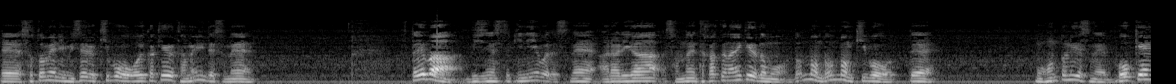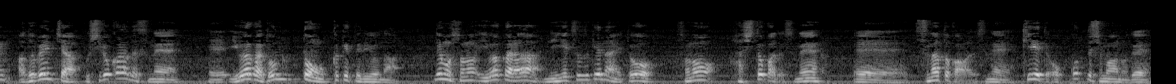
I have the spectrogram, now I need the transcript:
え外目に見せる規模を追いかけるためにですね、例えばビジネス的に言えばですね、粗利がそんなに高くないけれども、どんどんどんどん規模を追って、もう本当にですね、冒険、アドベンチャー、後ろからですね、え岩がどんどん追っかけてるような、でもその岩から逃げ続けないと、その橋とかですね、えー、砂とかはですね、切れて落っこってしまうので、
